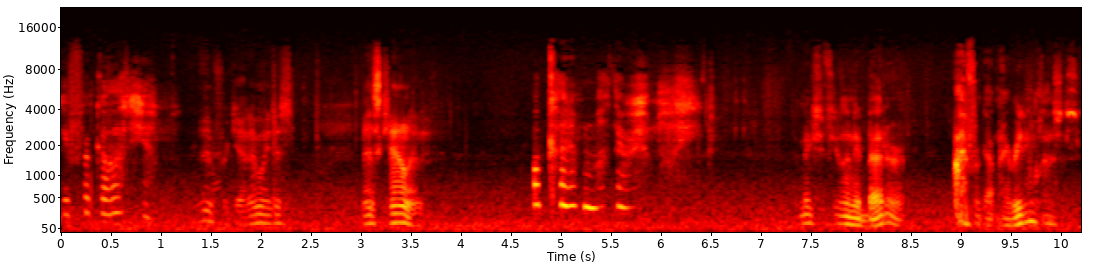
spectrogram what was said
We forgot him. We didn't forget him. We just miscounted. What kind of mother am I? If it makes you feel any better, I forgot my reading classes.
